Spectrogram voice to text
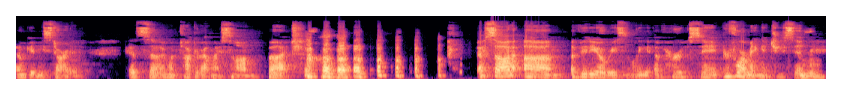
don't get me started, because uh, I want to talk about my song. But I saw um, a video recently of her saying performing, and she said, Mhm.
